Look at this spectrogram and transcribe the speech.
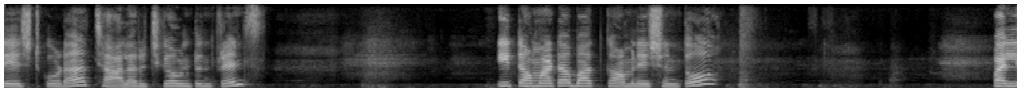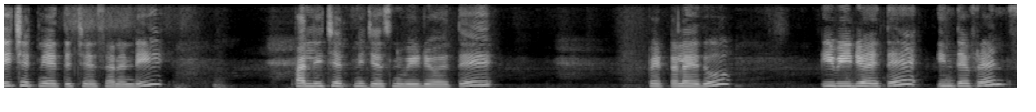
టేస్ట్ కూడా చాలా రుచిగా ఉంటుంది ఫ్రెండ్స్. ఈ టమాటా బాత్ కాంబినేషన్తో పల్లీ చట్నీ అయితే చేశానండి. పల్లీ చట్నీ చేసిన వీడియో అయితే పెట్టలేదు. ఈ వీడియో అయితే ఇంతే ఫ్రెండ్స్.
